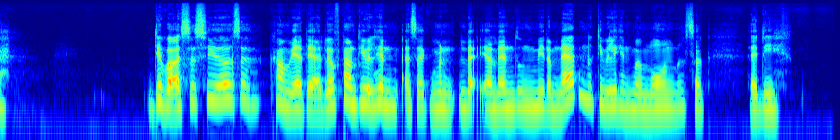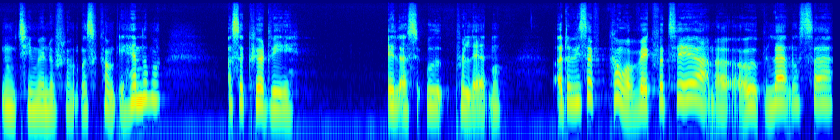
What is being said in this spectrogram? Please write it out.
øh, det var også så syret, så kom jeg der i lufthavnen, de ville hente, altså man, jeg landede midt om natten, og de ville hente mig om morgenen, og så havde de nogle timer i lufthavnen, og så kom de og hentede mig, og så kørte vi ellers ud på landet. Og da vi så kommer væk fra Teheran og, og ud på landet, så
